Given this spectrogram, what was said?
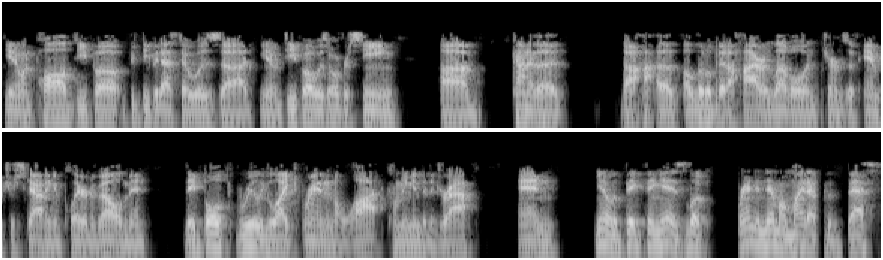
you know, and Paul Depot, DePodesta was, uh, you know, Depot was overseeing, uh, kind of the, the, a, a little bit of higher level in terms of amateur scouting and player development. They both really liked Brandon a lot coming into the draft. And, you know, the big thing is, look, Brandon Nimmo might have the best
